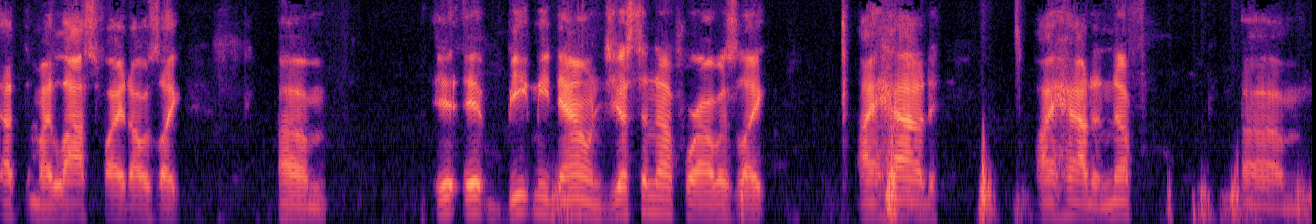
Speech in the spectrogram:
at my last fight i was like um it, it beat me down just enough where i was like i had i had enough um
